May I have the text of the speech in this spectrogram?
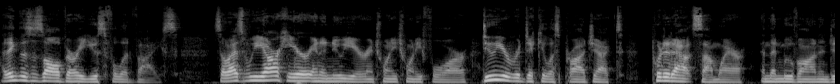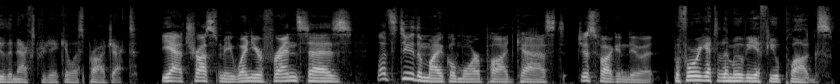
I think this is all very useful advice. So, as we are here in a new year in 2024, do your ridiculous project, put it out somewhere, and then move on and do the next ridiculous project. Yeah, trust me, when your friend says, let's do the Michael Moore podcast, just fucking do it. Before we get to the movie, a few plugs.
